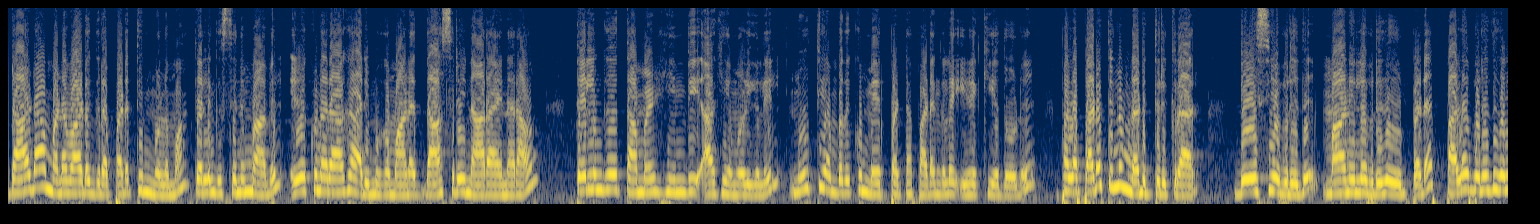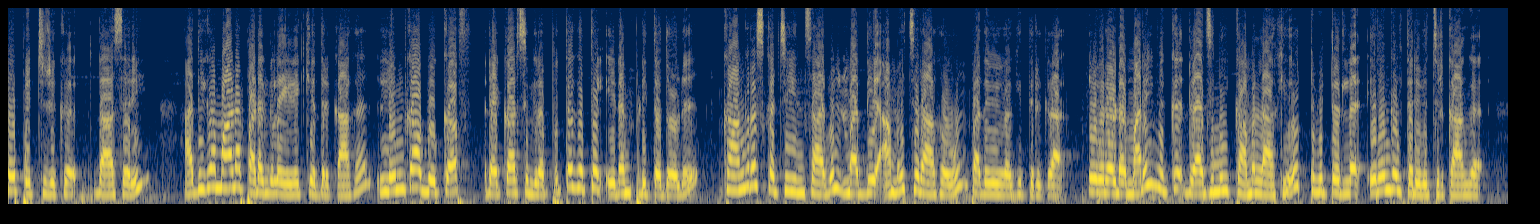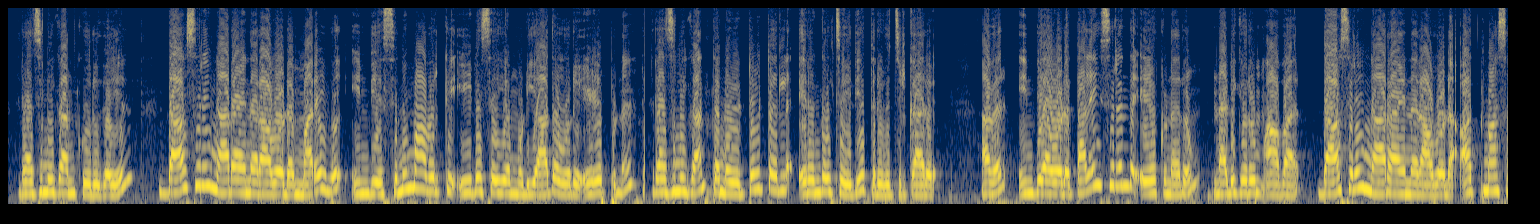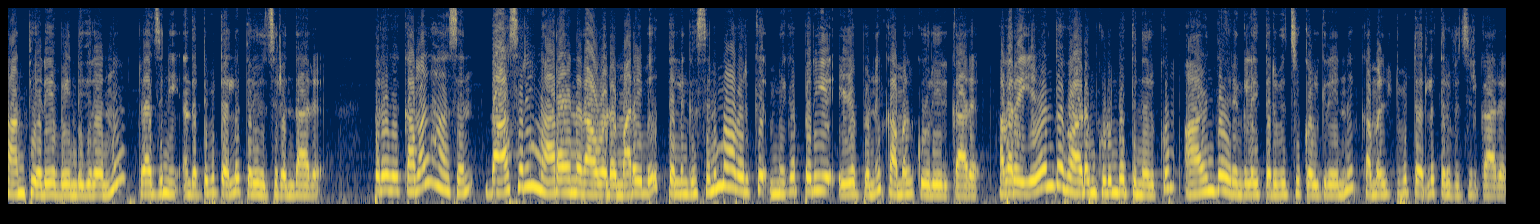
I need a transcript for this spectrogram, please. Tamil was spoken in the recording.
டாடா மணவாடுங்கிற படத்தின் மூலமா தெலுங்கு சினிமாவில் இயக்குனராக அறிமுகமான தாசரி நாராயணராவ் தெலுங்கு தமிழ் ஹிந்தி ஆகிய மொழிகளில் நூத்தி ஐம்பதுக்கும் மேற்பட்ட படங்களை இயக்கியதோடு பல படத்திலும் நடித்திருக்கிறார். தேசிய விருது மாநில விருது உட்பட பல விருதுகளை பெற்றிருக்க. தாசரி அதிகமான படங்களை இயக்கியதற்காக லிம்கா புக் ஆஃப் ரெக்கார்ட்ஸுங்கிற புத்தகத்தில் இடம் பிடித்ததோடு காங்கிரஸ் கட்சியின் சார்பில் மத்திய அமைச்சராகவும் பதவி வகித்திருக்கிறார். இவரோட மறைவுக்கு ரஜினி கமல் ஆகியோர் ட்விட்டர்ல இரங்கல் தெரிவிச்சிருக்காங்க. ரஜினிகாந்த் கூறுகையில் தாசரி நாராயணராவோட மறைவு இந்திய சினிமாவிற்கு ஈடு செய்ய முடியாத ஒரு இழப்புன்னு ரஜினிகாந்த் தன்னோட ட்விட்டர்ல இரங்கல் செய்தியை தெரிவிச்சிருக்காரு. அவர் இந்தியாவோட தலை சிறந்த இயக்குனரும் நடிகரும் ஆவார். தாசரி நாராயணராவோட ஆத்மா சாந்தி அடைய வேண்டுகிறேன்னு ரஜினி அந்த ட்விட்டர்ல தெரிவிச்சிருந்தாரு. பிறகு கமல்ஹாசன் தாசரி நாராயணராவோட மறைவு தெலுங்கு சினிமாவிற்கு மிகப்பெரிய இழப்புன்னு கமல் கூறியிருக்காரு. அவரை இழந்த வாடும் குடும்பத்தினருக்கும் ஆழ்ந்த இரங்கலை தெரிவித்துக் கொள்கிறேன்னு கமல் ட்விட்டர்ல தெரிவிச்சிருக்காரு.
